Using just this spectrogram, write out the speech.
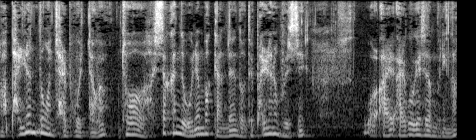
아, 8년 동안 잘 보고 있다고요? 저 시작한 지 5년밖에 안 되는데 어떻게 8년을 보시지? 뭐, 알, 알고 계시던 분인가?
